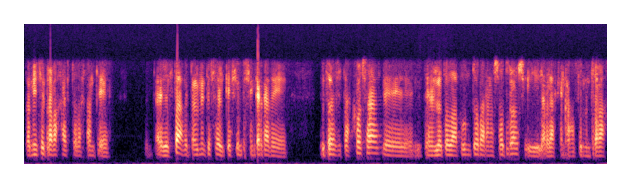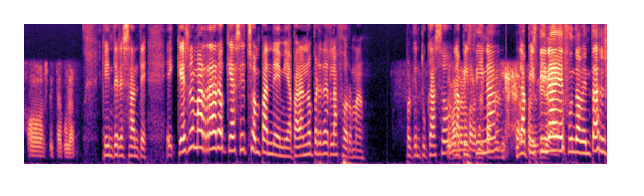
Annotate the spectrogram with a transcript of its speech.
también se trabaja esto bastante. El staff realmente es el que siempre se encarga de de todas estas cosas, de tenerlo todo a punto para nosotros y la verdad es que nos hacen un trabajo espectacular. Qué interesante. Eh, ¿Qué es lo más raro que has hecho en pandemia para no perder la forma? Porque en tu caso la piscina, la pues piscina es fundamental.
